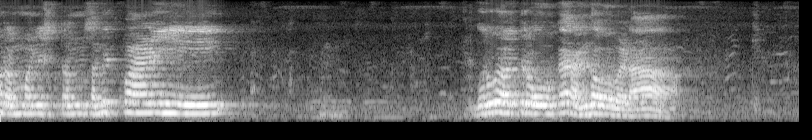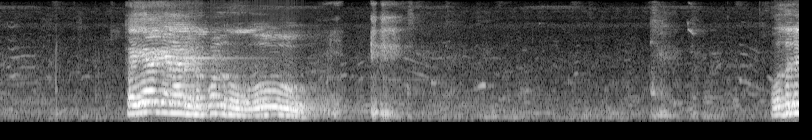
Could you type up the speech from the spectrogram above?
ಬ್ರಹ್ಮನಿಷ್ಠಂ ಸಮಿತ್ಪಾಣಿ ಗುರುವ ಹತ್ರ ಹೋಗ್ಬೇಕಾದ್ರೆ ಹಂಗ ಹೋಗಬೇಡ ಕೈಯಾಗ ಹಿಡ್ಕೊಂಡು ಹೋಗು. ಉದುರು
